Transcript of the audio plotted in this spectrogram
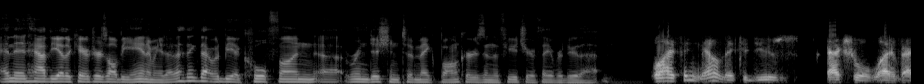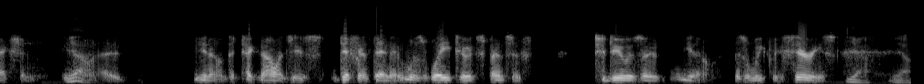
and then have the other characters all be animated. I think that would be a cool, fun uh, rendition to make Bonkers in the future if they ever do that. Well, I think now they could use actual live action. You yeah. Know, uh, you know the technology is different then. It was way too expensive to do as a you know as a weekly series. Yeah, yeah.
